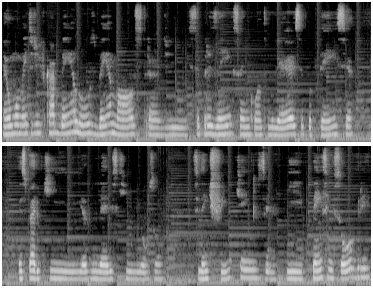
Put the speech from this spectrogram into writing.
É o momento de ficar bem à luz, bem à mostra, de ser presença enquanto mulher, ser potência. Eu espero que as mulheres que ouçam se identifiquem Sim. e pensem sobre,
